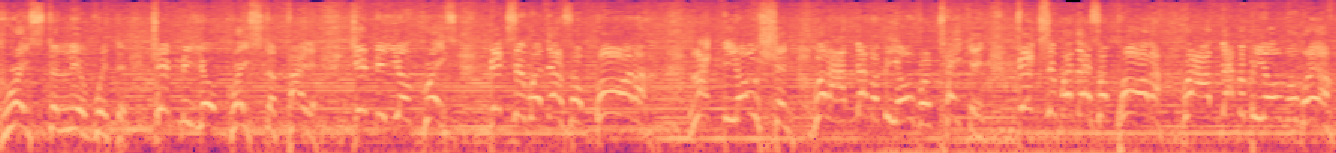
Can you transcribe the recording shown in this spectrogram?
grace to live with it. Give me your grace to fight it. Give me your grace. Fix it where there's a border like the ocean where I'll never be overtaken. Fix it where there's a border where I'll never be overwhelmed.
